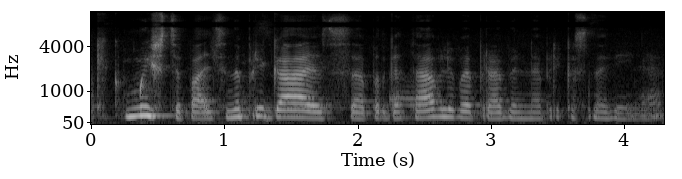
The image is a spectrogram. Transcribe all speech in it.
как мышцы пальца напрягаются, подготавливая правильное прикосновение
